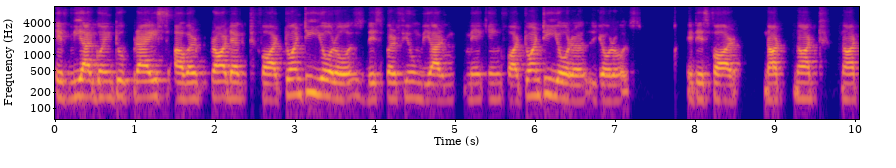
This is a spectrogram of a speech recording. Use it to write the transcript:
if we are going to price our product for 20 euros this perfume we are making for 20 euro, euros. It is for not not not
